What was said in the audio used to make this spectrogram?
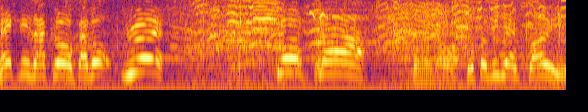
Pekný zakrok, a go... Je! Kopča! Čo nedalo? Toto vidia aj v Slavii.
